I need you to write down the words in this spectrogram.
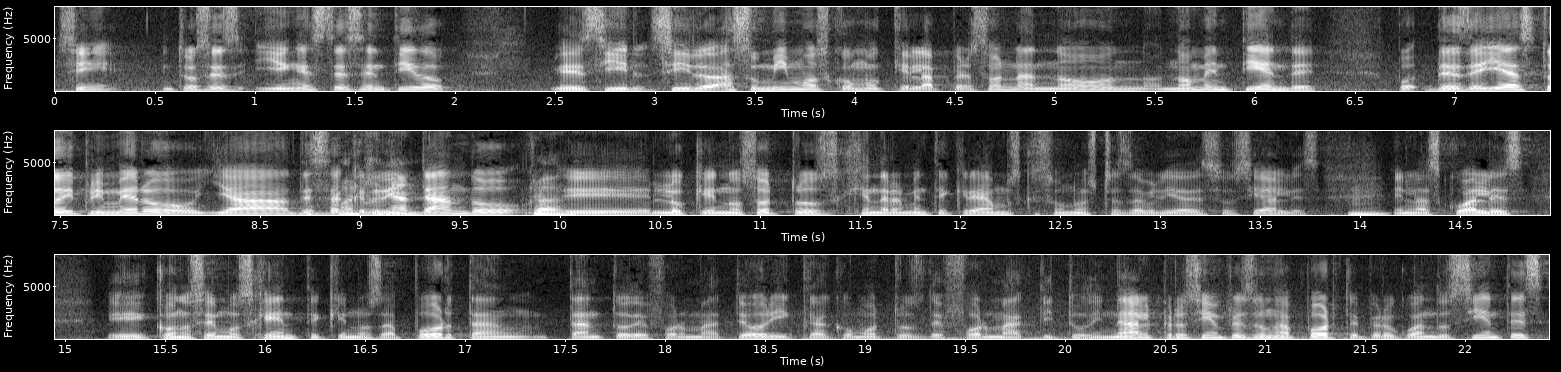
Sí, entonces, y en este sentido, eh, si, si lo asumimos como que la persona no, no, no me entiende, pu- desde ya estoy primero ya desacreditando Claro. eh, lo que nosotros generalmente creamos que son nuestras habilidades sociales, en las cuales eh, conocemos gente que nos aportan, tanto de forma teórica como otros de forma actitudinal, pero siempre es un aporte, pero cuando sientes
